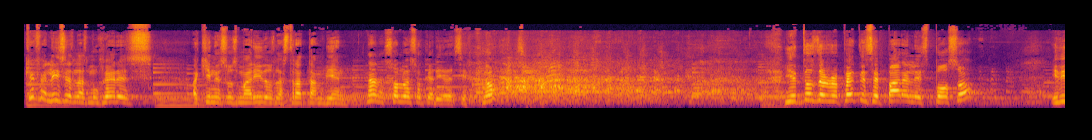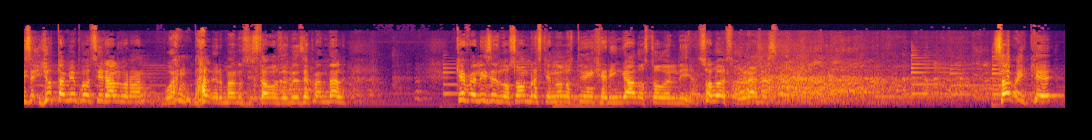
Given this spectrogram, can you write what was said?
Qué felices las mujeres a quienes sus maridos las tratan bien. Nada, solo eso quería decir, ¿no? Y entonces de repente se para el esposo y dice, yo también puedo decir algo, hermano. Bueno, dale, hermano, si estamos en ese plan, dale. Qué felices los hombres que no los tienen jeringados todo el día. Solo eso, gracias. ¿Saben qué?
